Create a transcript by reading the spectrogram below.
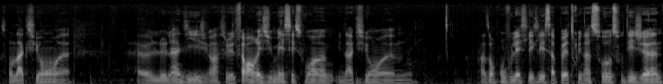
son action. Euh, le lundi, je vais, le faire en résumé, c'est souvent une action. euh, par exemple, on vous laisse les clés, ça peut être une assoce ou des jeunes.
